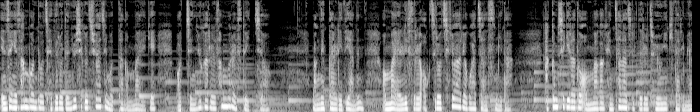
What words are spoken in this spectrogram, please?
인생에서 한 번도 제대로 된 휴식을 취하지 못한 엄마에게 멋진 휴가를 선물할 수도 있지요. 막내딸 리디아는 엄마 앨리스를 억지로 치료하려고 하지 않습니다. 가끔씩이라도 엄마가 괜찮아질 때를 조용히 기다리며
